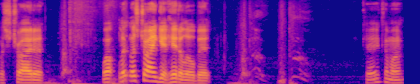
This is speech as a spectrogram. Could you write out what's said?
Let's try to... Well, let, us try and get hit a little bit. Okay, come on.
